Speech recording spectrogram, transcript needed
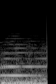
thank you.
